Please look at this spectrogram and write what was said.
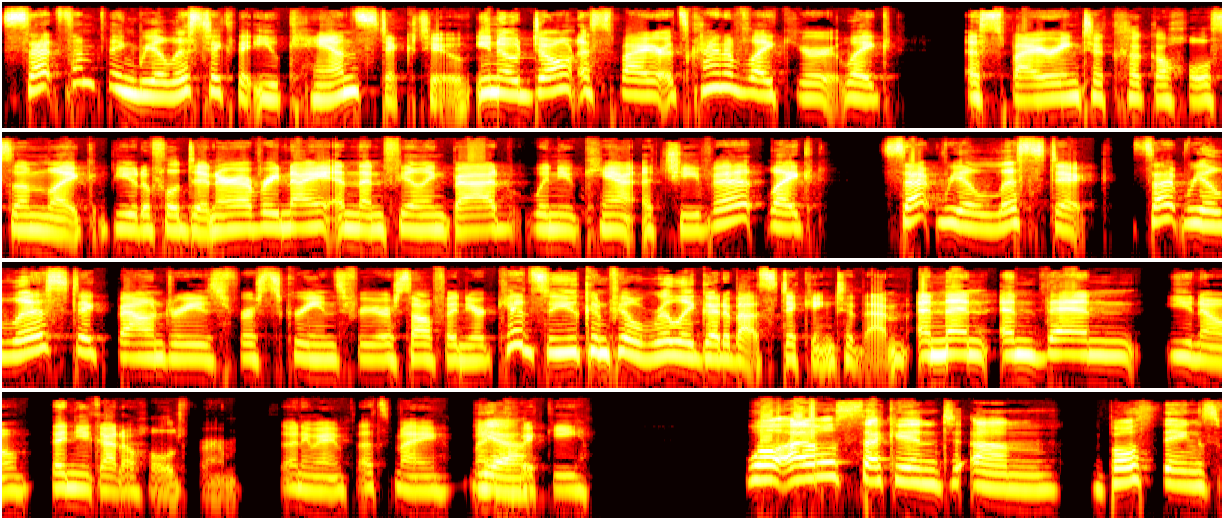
set something realistic that you can stick to. You know, don't aspire. It's kind of like you're like, aspiring to cook a wholesome, like beautiful dinner every night and then feeling bad when you can't achieve it. Like set realistic, set realistic boundaries for screens for yourself and your kids so you can feel really good about sticking to them. And then and then, you know, then you gotta hold firm. So anyway, that's my my yeah. quickie. Well, I will second um, both things.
